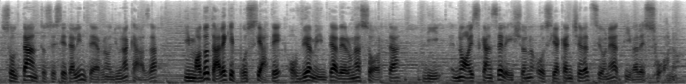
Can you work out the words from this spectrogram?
soltanto se siete all'interno di una casa, in modo tale che possiate ovviamente avere una sorta di noise cancellation, ossia cancellazione attiva del suono.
